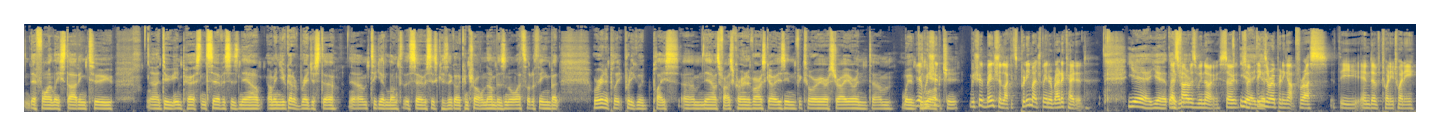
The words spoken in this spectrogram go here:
they're finally starting to uh, do in person services now. I mean, you've got to register um, to get along to the services because they've got to control numbers and all that sort of thing. But we're in a pretty good place um, now as far as coronavirus goes in Victoria, Australia, and um, we've yeah, we more should, opportunity. We should mention like it's pretty much been eradicated. Yeah, yeah. Like, as far as we know, so yeah, so things yeah. are opening up for us at the end of 2020.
